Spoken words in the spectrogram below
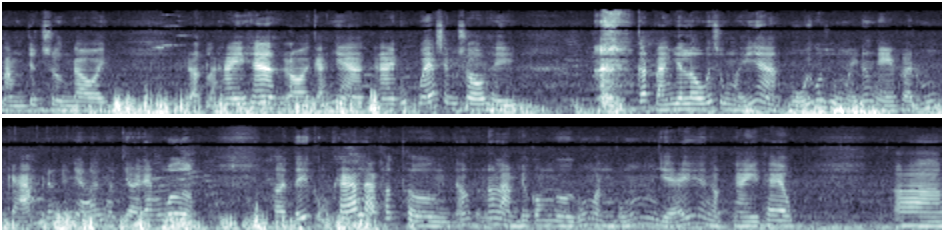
nằm trên sườn đồi. Rất là hay ha. Rồi cả nhà ai bút vé xem show thì kết bạn Zalo với Xuân Mỹ nha. Mũi của Xuân Mỹ nó nghẹt rồi nó muốn cảm đó cả nhà ơi mà trời đang mưa. Thời tiết cũng khá là thất thường. Nó nó làm cho con người của mình cũng dễ ngập ngày theo. À,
